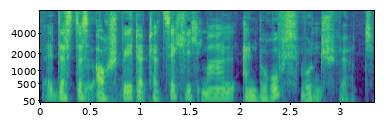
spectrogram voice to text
dass das auch später tatsächlich mal ein Berufswunsch wird?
